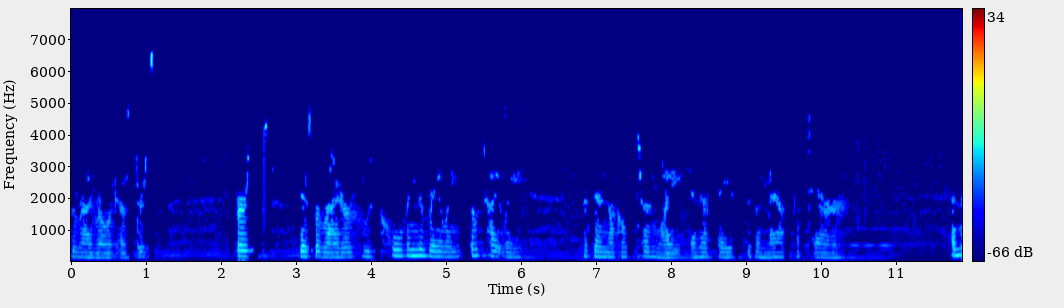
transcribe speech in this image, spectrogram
who ride roller coasters. First, there's the rider who's holding the railing so tightly that their knuckles turn white and their face is a mask of terror. And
